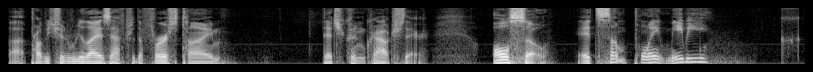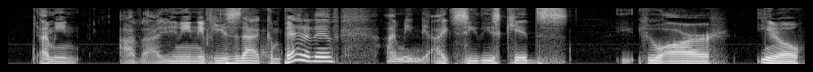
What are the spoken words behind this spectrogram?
Uh, probably should have realized after the first time that you couldn't crouch there. Also, at some point, maybe, I mean, I, I mean, if he's that competitive, I mean, I see these kids who are, you know,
